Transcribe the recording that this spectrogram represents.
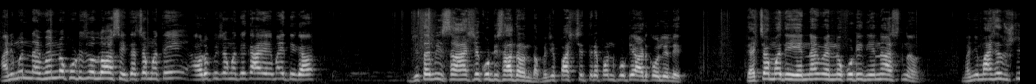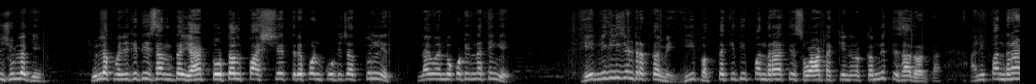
आणि मग नव्याण्णव कोटी जो लॉस आहे त्याच्यामध्ये आरोपीच्या मध्ये काय आहे माहिती आहे का? जिथं मी सहाशे कोटी साधारणतः म्हणजे पाचशे त्रेपन्न कोटी अडकवलेले आहेत त्याच्यामध्ये हे नव्याण्णव कोटी देणं असणं म्हणजे माझ्या दृष्टीने शुल्लक आहे. शुल्लक म्हणजे किती सांगतं? ह्या टोटल पाचशे त्रेपन्न कोटीच्या तुलनेत नव्याण्णव कोटी नथिंग आहे. हे निग्लिजंट रक्कम आहे. ही फक्त किती? पंधरा ते सोळा टक्के रक्कम निघते साधारणतः. आणि पंधरा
